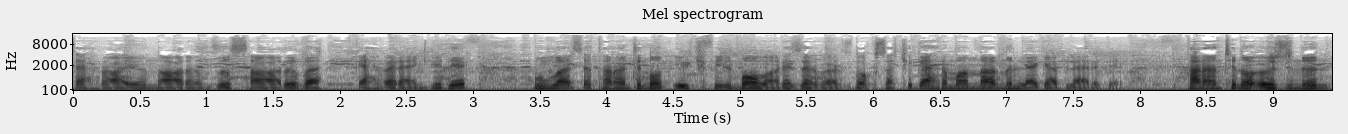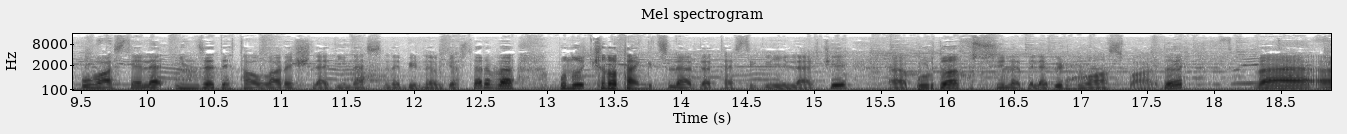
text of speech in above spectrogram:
çəhrayı, narıncı, sarı və qəhvərəngidir Bunlar isə Tarantinonun ilk filmi olan Reservoir Dogs-dakı qəhrəmanlarının ləqəbləridir. Tarantino özünün bu vasitə ilə incə detalları işlədiyini əslində bir növ göstərir və bunu kino tənqidçilər də təsdiqləyirlər ki, ə, burada xüsusilə belə bir nüans vardır və ə,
